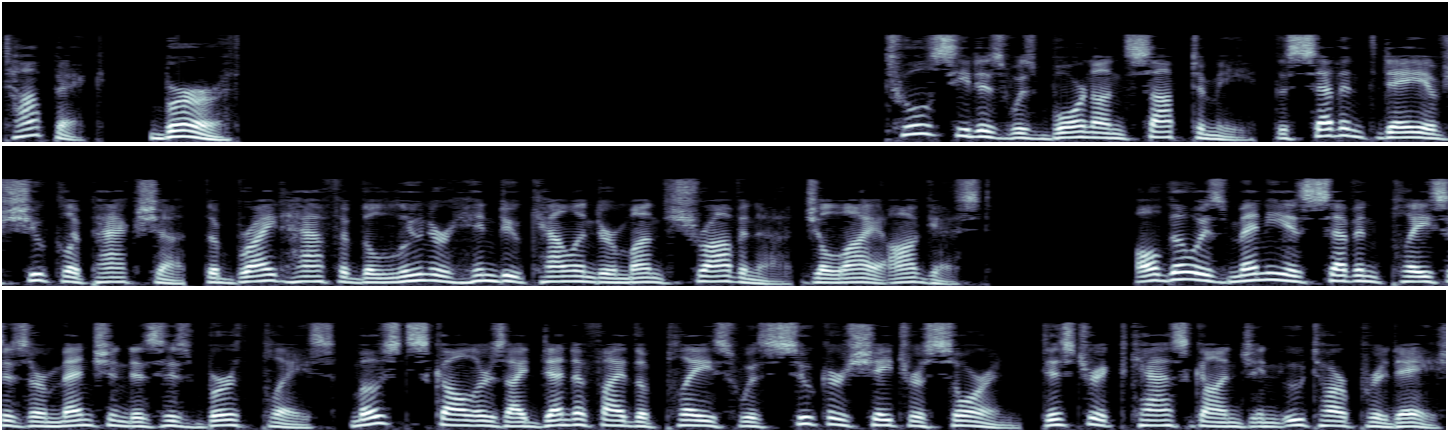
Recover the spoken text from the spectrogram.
Topic: Birth. Tulsidas was born on Saptami, the seventh day of Shukla Paksha, the bright half of the lunar Hindu calendar month Shravana July-August. Although as many as seven places are mentioned as his birthplace, most scholars identify the place with Sukar Kshetra Soran, district Kasganj in Uttar Pradesh,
